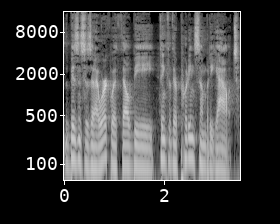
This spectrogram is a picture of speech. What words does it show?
the businesses that I work with, they'll be, think that they're putting somebody out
